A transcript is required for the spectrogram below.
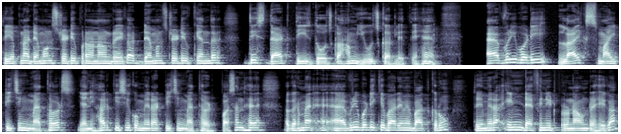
तो ये अपना डेमोन्स्ट्रेटिव प्रोनाउन रहेगा। डेमोन्स्ट्रेटिव के अंदर दिस दैट दीज दोज का हम यूज़ कर लेते हैं। Everybody likes my teaching methods यानी हर किसी को मेरा टीचिंग मैथड पसंद है। अगर मैं एवरीबडी के बारे में बात करूँ तो ये मेरा इनडेफिनिट प्रोनाउन रहेगा।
